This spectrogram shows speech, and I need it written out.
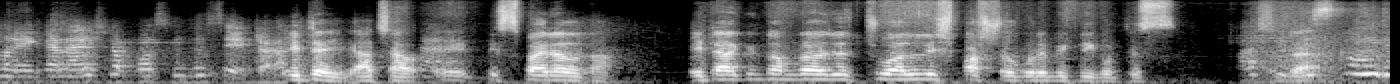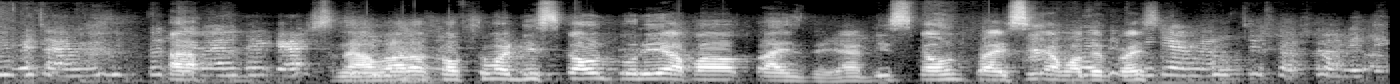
মানে এখানে এসে পছন্দ হচ্ছে এটা। আচ্ছা স্পাইরালটা এটা কিন্তু আমরা ওই চুয়াল্লিশ পাঁচশো করে বিক্রি করতেছি। আসলে ডিসকাউন্ট দিবে এটা আমি তো চ্যানেল থেকে আসছি। না আমরা সবসময় ডিসকাউন্ট করি আপা প্রাইস দিই। হ্যাঁ ডিসকাউন্ট প্রাইসই আমাদের প্রাইস ভিডিও আমি হচ্ছে সবসময় দেখি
